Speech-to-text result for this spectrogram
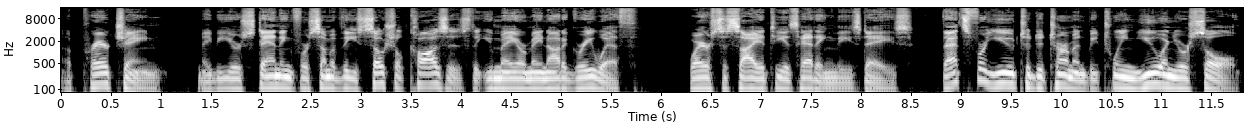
a prayer chain. Maybe you're standing for some of these social causes that you may or may not agree with. Where society is heading these days. That's for you to determine between you and your soul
